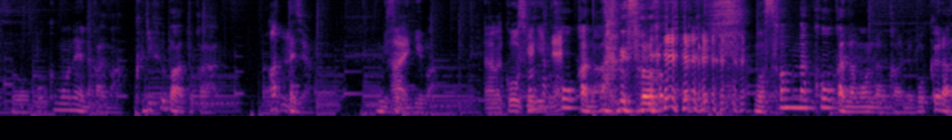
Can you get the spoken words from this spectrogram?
ー。そう僕もねなんかまあクリフバーとかあったじゃん、お店に行けば、あの高そんな級品ね高価な そう。もうそんな高価なもんなんかはね僕ら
